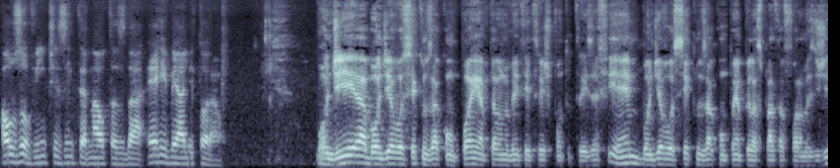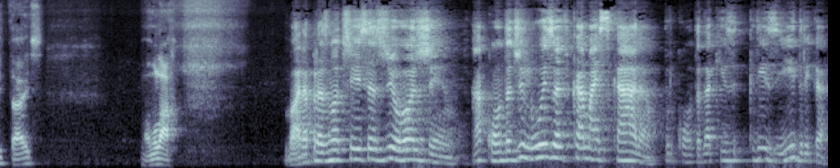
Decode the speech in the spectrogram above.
aos ouvintes internautas da RBA Litoral. Bom dia, bom dia a você que nos acompanha pela 93.3 FM. Bom dia a você que nos acompanha pelas plataformas digitais. Vamos lá. Bora para as notícias de hoje. A conta de luz vai ficar mais cara por conta da crise hídrica.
